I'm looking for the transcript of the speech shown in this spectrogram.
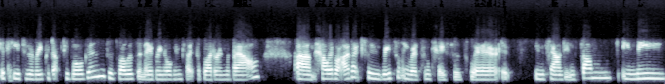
adhere to the reproductive organs as well as the neighbouring organs like the bladder and the bowel. Um, however, I've actually recently read some cases where it's been found in thumbs, in knees,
